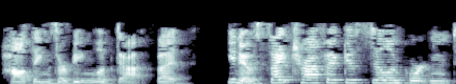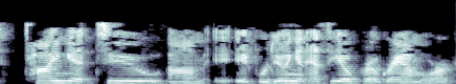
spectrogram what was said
how things are being looked at. But, you know, site traffic is still important. Tying it to, um, if we're doing an SEO program or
